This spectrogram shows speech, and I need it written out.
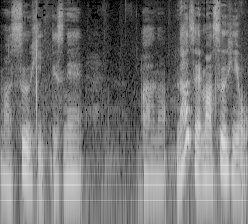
まあ数比ですね。あのなぜまあ数比を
